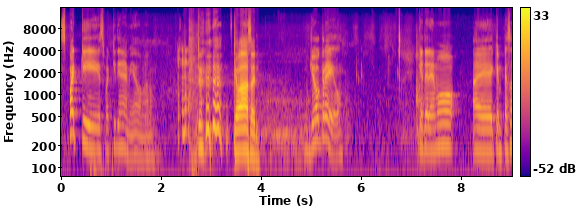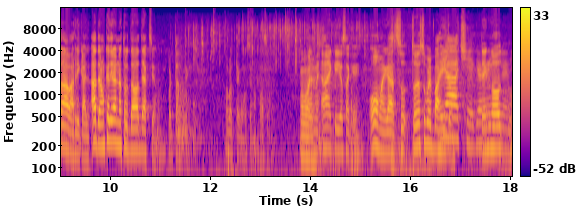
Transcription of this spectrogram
Sparky, Sparky tiene miedo, mano. ¿Qué vas a hacer? Yo creo que tenemos eh, que empezar a barricar. Ah, tenemos que tirar nuestros dados de acción. Importante. Esa parte como se nos pasa. Vamos. Ah, es que yo saqué. Oh my god, su- todo es súper bajito. Diache, qué Tengo horrible. un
